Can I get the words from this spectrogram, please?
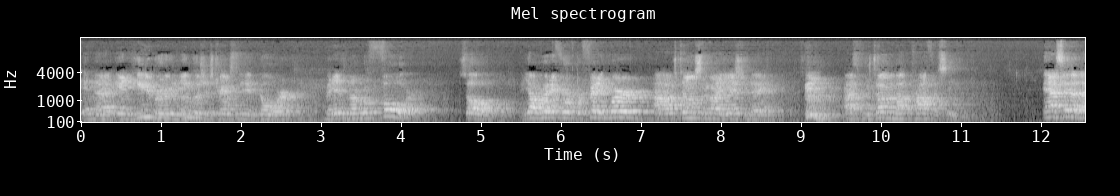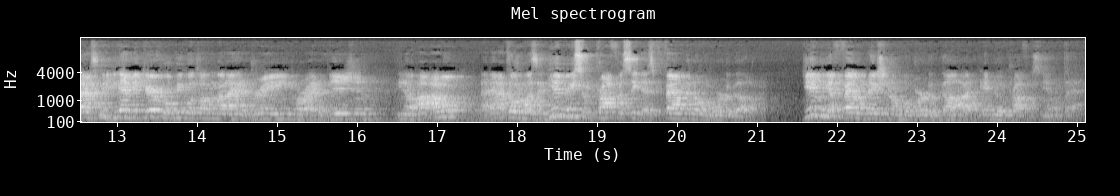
In, uh, in Hebrew, in English, is translated door, but it's number four. So, y'all ready for a prophetic word? I was telling somebody yesterday, I was talking about prophecy. And I said that last week. You got to be careful people talking about I had a dream or I had a vision. You know, I, I won't. And I told him, I said, give me some prophecy that's founded on the Word of God. Give me a foundation on the Word of God and do a prophecy on that.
